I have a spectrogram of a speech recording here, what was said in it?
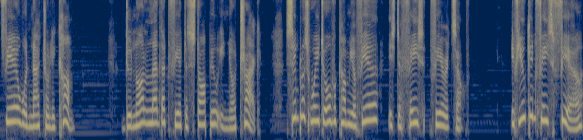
fear would naturally come. Do not let that fear to stop you in your track. Simplest way to overcome your fear is to face fear itself. If you can face fear,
